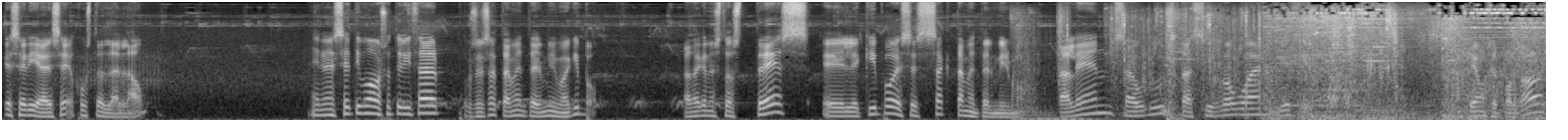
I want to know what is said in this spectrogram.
¿Qué sería ese? Justo el de al lado. En el séptimo vamos a utilizar pues exactamente el mismo equipo. La verdad que en estos tres el equipo es exactamente el mismo. Talen, Saurus, Tassi Rowan y Ezio. Activamos el por dos.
